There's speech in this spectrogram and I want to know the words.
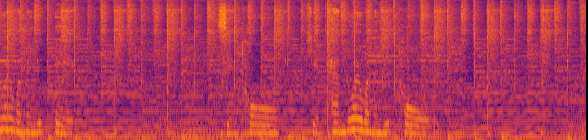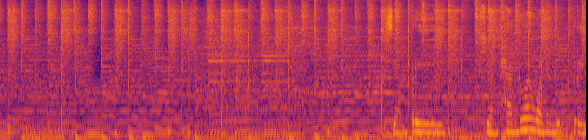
ด้วยวรรณยุกต์เอก เสียงโท เขียนแทนด้วยวรรณยุกต์โท สียงตรี เขียนแทนด้วยวรรณยุกตรี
